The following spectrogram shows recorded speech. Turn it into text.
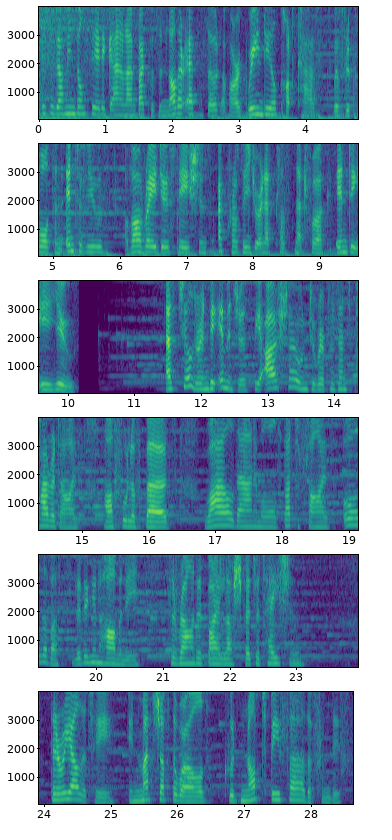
this is Armin Donceil again, and I'm back with another episode of our Green Deal podcast with reports and interviews of our radio stations across the Euranet Plus network in the EU. As children, the images we are shown to represent paradise are full of birds, wild animals, butterflies, all of us living in harmony, surrounded by lush vegetation. The reality in much of the world could not be further from this.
